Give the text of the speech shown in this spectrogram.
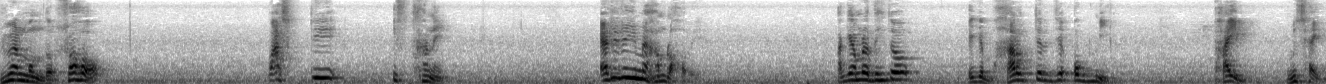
বিমানবন্দর সহ পাঁচটি স্থানে অ্যাট এ হামলা হবে। আগে আমরা দেখি তো এই যে ভারতের যে অগ্নি, ফাইভ মিসাইল,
